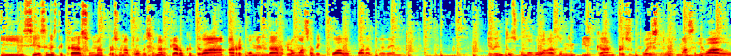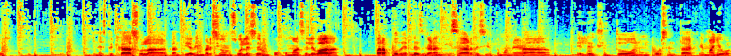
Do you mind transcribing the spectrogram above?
Y si es en este caso una persona profesional, claro que te va a recomendar lo más adecuado para tu evento. Eventos como bodas donde implican presupuestos más elevados, en este caso la cantidad de inversión suele ser un poco más elevada para poderles garantizar de cierta manera el éxito en un porcentaje mayor.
